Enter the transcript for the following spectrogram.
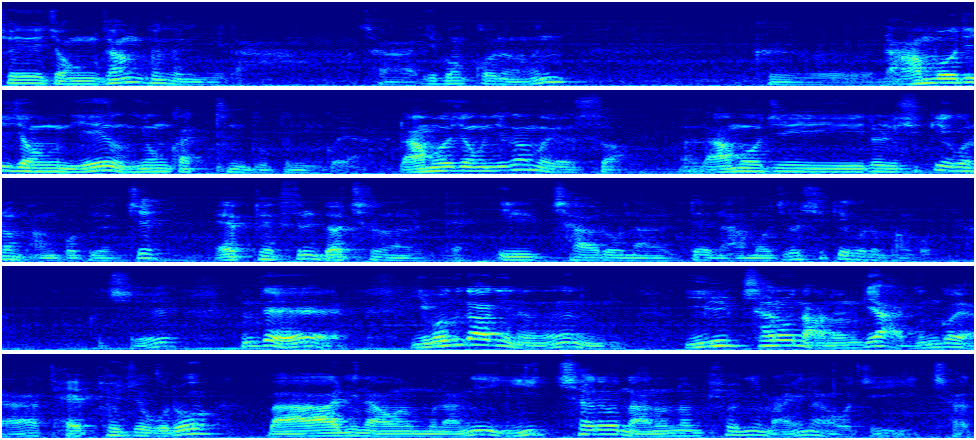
최정상 선생입니다. 자, 이번 거는 그 나머지 정리의 응용 같은 부분인 거야. 나머지 정리가 뭐였어? 나머지를 쉽게 구하는 방법이었지. fx를 몇으로 나눌 때, 1차로 나눌 때 나머지를 쉽게 구하는 방법이야. 그치? 근데 이번 강의는 1차로 나누는 게 아닌 거야. 대표적으로 많이 나오는 문항이 2차로 나누는 표현이 많이 나오지. 2차로.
